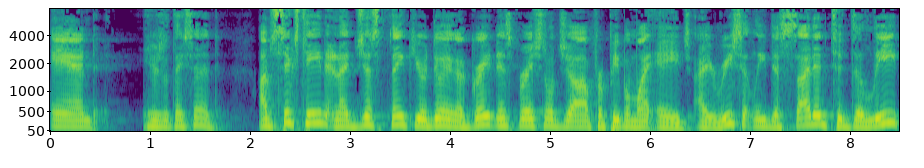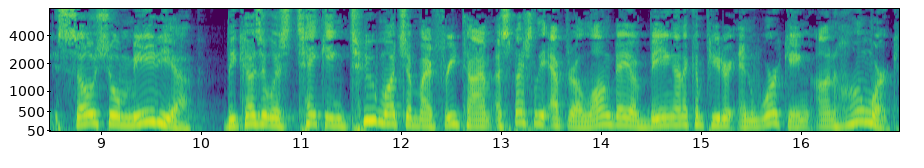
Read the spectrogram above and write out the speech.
and here's what they said. I'm 16 and I just think you're doing a great inspirational job for people my age. I recently decided to delete social media because it was taking too much of my free time, especially after a long day of being on a computer and working on homework.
